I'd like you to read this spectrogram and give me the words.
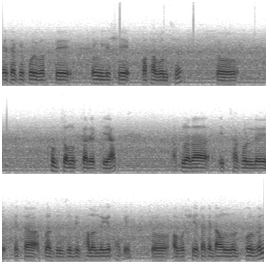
এটাকে পরিবর্তে ইংলিশে কথা বলছে। তো খুব চমৎকার একটি অ্যাপ আপনারা ইচ্ছা করলে এটা আপনাদের যদি ভালো লেগে থাকে, তো অবশ্যই এটাকে ডাউনলোড করবেন।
